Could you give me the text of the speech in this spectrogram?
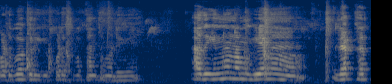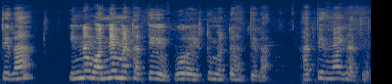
ಬಡಬಗ್ಗರಿಗೆ ಕೊಡಿಸ್ಬೇಕಂತ ಮಾಡೀವಿ. ಅದು ಇನ್ನೂ ನಮಗೇನು ಲೆಕ್ಕ ಹತ್ತಿಲ್ಲ. ಇನ್ನೂ ಒಂದೇ ಮೆಟ್ಟ ಹತ್ತೀವಿ, ಪೂರ ಇಷ್ಟು ಮೆಟ್ಟ ಹತ್ತಿಲ್ಲ. ಹತ್ತಿದ ಮ್ಯಾಗ ಹತ್ತಿವಿ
